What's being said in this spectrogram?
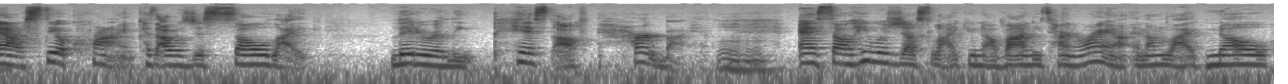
and I was still crying because I was just so like, literally pissed off and hurt by him. Mm-hmm. And so he was just like, you know, Vonnie, turn around. And I'm like, no.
